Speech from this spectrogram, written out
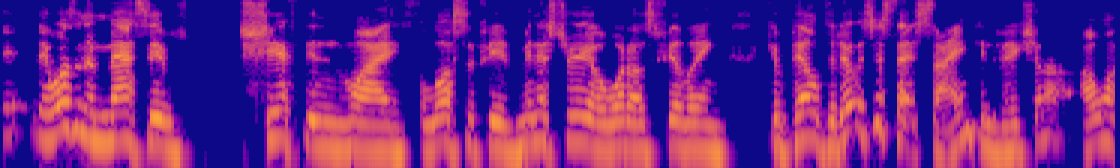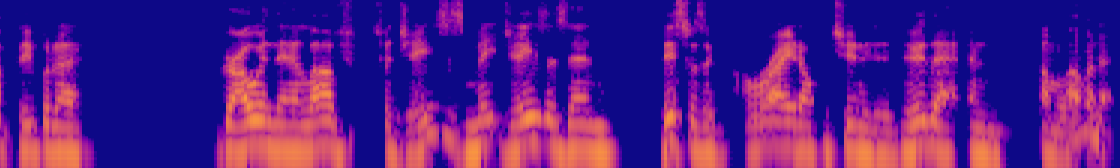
it, there wasn't a massive shift in my philosophy of ministry or what I was feeling compelled to do. It was just that same conviction. I, I want people to grow in their love for Jesus, meet Jesus. And this was a great opportunity to do that. And I'm loving it.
